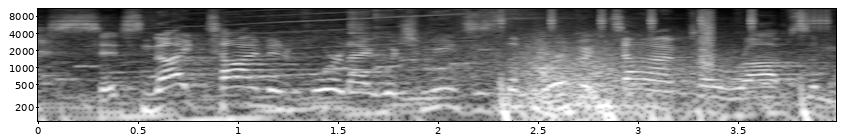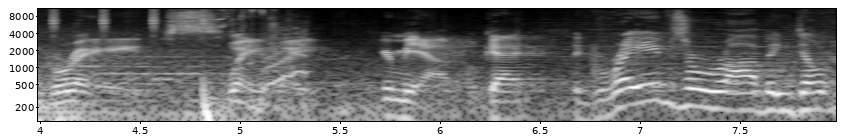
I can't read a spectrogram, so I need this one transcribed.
Yes, it's nighttime in Fortnite, which means it's the perfect time to rob some graves. Wait, wait. Hear me out, okay? The graves we're robbing don't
